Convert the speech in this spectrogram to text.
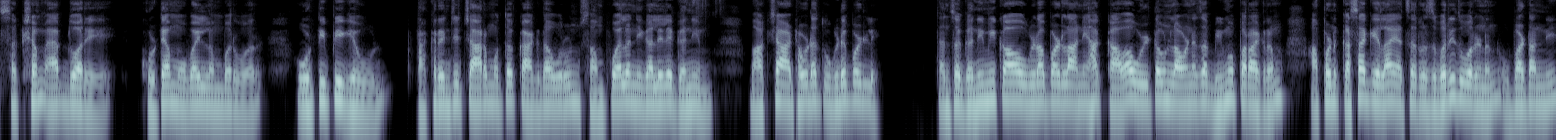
सक्षम ॲपद्वारे खोट्या मोबाईल नंबरवर ओ टी पी घेऊन ठाकरेंची चार मतं कागदावरून संपवायला निघालेले गनिम मागच्या आठवड्यात उघडे पडले. त्यांचा गनिमी कावा उघडा पडला आणि हा कावा उलटवून लावण्याचा भीमपराक्रम आपण कसा केला याचं रसभरीत वर्णन उबाटांनी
